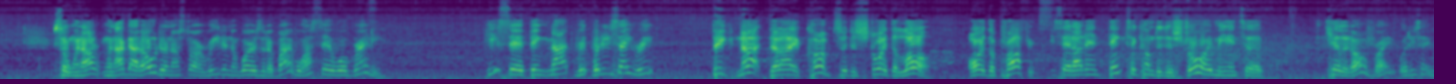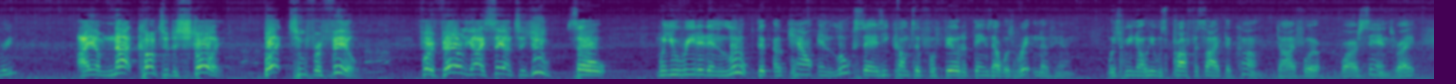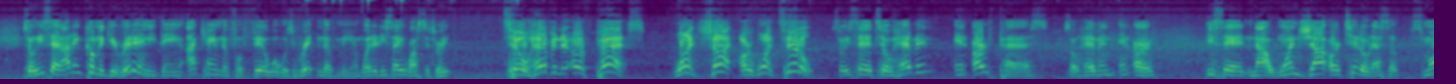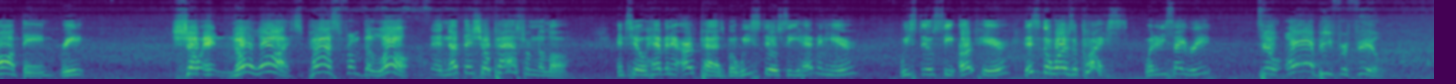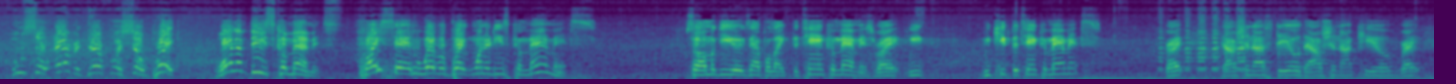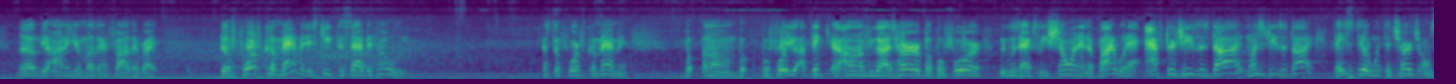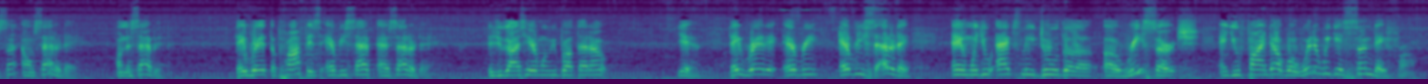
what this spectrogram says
So when I when I got older and I started reading the words of the Bible, I said, "Well, Granny," he said, "Think not." What did he say? Read. Think not that I have come to destroy the law or the prophets. He said, "I didn't think to come to destroy, meaning to kill it off." Right? What did he say? Read. I am not come to destroy, but to fulfill. For verily I say unto you. So when you read it in Luke, the account in Luke says he come to fulfill the things that was written of him which we know he was prophesied to come, die for, for our sins, right? So he said, I didn't come to get rid of anything. I came to fulfill what was written of me. And what did he say? Watch this, read. Till heaven and earth pass, one jot or one tittle. So he said, till heaven and earth pass, so heaven and earth, he said, not one jot or tittle, that's a small thing, read. Shall in no wise pass from the law. He said, nothing shall pass from the law until heaven and earth pass. But we still see heaven here. We still see earth here. This is the words of Christ. What did he say, read? Till all be fulfilled. Whosoever therefore shall break one of these commandments. Christ said, whoever break one of these commandments. So I'm gonna give you an example, like the Ten Commandments, right? We we keep the Ten Commandments, right? Thou shalt not steal, thou shalt not kill, right? Love your honor your mother and father, right? The fourth commandment is keep the Sabbath holy. That's the fourth commandment um, before you, I think I don't know if you guys heard, but before we was actually showing in the Bible that after Jesus died, once Jesus died, they still went to church on on Saturday, on the Sabbath. They read the prophets every Saturday. Did you guys hear when we brought that out? Yeah, they read it every every Saturday. And when you actually do the uh, research and you find out, well, where did we get Sunday from?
